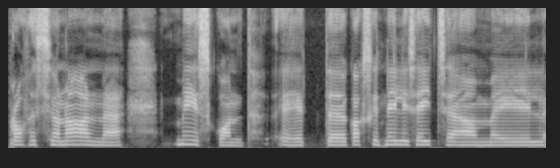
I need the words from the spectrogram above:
professionaalne meeskond, et kakskümmend neli seitse on meil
